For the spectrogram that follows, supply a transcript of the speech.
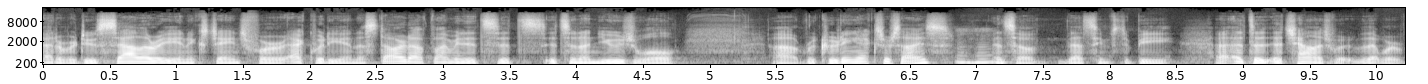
at a reduced salary in exchange for equity in a startup. I mean, it's, it's, it's an unusual uh, recruiting exercise. Mm-hmm. And so that seems to be it's a, a challenge that we're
